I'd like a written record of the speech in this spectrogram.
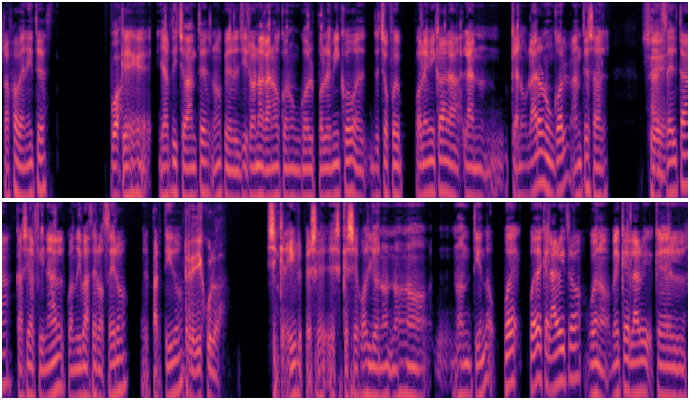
Rafa Benítez, Buah. que ya has dicho antes, ¿no? Que el Girona ganó con un gol polémico. De hecho, fue polémica la, la- que anularon un gol antes al, Sí. al Celta, casi al final, cuando iba 0-0 el partido. Ridículo. Es increíble, pero es que, es que ese gol yo no, no, no, no entiendo. Puede, puede que el árbitro, bueno, ve que el, que, el,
